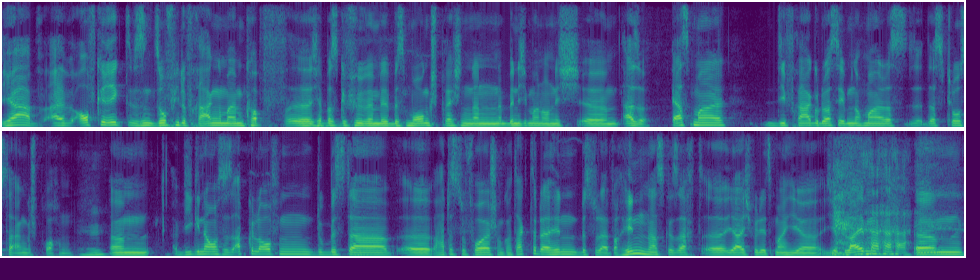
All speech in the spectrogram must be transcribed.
Ja, äh, aufgeregt sind so viele Fragen in meinem Kopf. Äh, ich habe das Gefühl, wenn wir bis morgen sprechen, dann bin ich immer noch nicht. Ähm, also, erstmal die Frage, du hast eben nochmal das, das Kloster angesprochen. Mhm. Ähm, wie genau ist das abgelaufen? Du bist da, äh, hattest du vorher schon Kontakte dahin? Bist du da einfach hin und hast gesagt, äh, ja, ich will jetzt mal hier, hier bleiben? ähm,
